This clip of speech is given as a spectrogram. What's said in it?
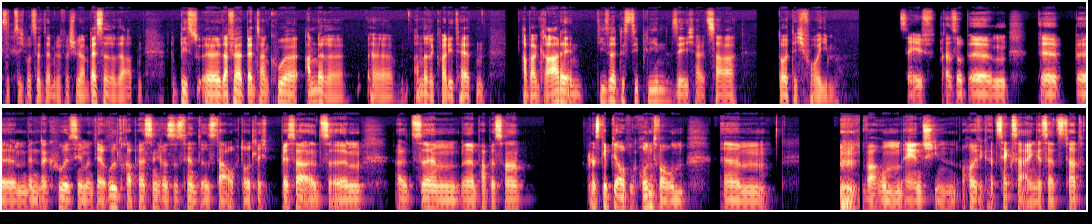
70 Prozent der Mittelfeldspieler haben bessere Daten. Bist, äh, dafür hat Bentancur andere, äh, andere Qualitäten. Aber gerade in dieser Disziplin sehe ich halt Saar deutlich vor ihm. Safe. Also, ähm, äh, ähm, Bentancur ist jemand, der ultra pressing-resistent ist, da auch deutlich besser als, ähm, als ähm, äh, Papessar. Es gibt ja auch einen Grund, warum, ähm, warum Ange ihn häufiger als Sechser eingesetzt hat.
